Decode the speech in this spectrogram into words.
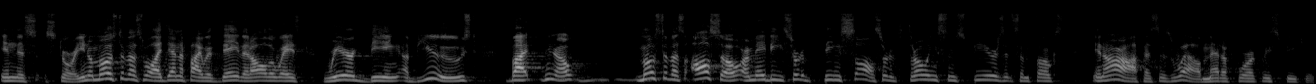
in this story. You know, most of us will identify with David, all the ways we're being abused, but, you know, most of us also are maybe sort of being Saul, sort of throwing some spears at some folks in our office as well, metaphorically speaking.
